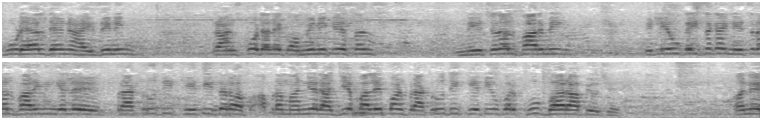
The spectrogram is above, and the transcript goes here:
food health and hygiening transport અને કોમ્યુનિકેશન્સ નેચરલ ફાર્મિંગ એટલે એવું કહી શકાય નેચરલ ફાર્મિંગ એટલે પ્રાકૃતિક ખેતી તરફ આપણા માન્ય રાજ્યપાલે પણ પ્રાકૃતિક ખેતી ઉપર ખૂબ ભાર આપ્યો છે. અને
